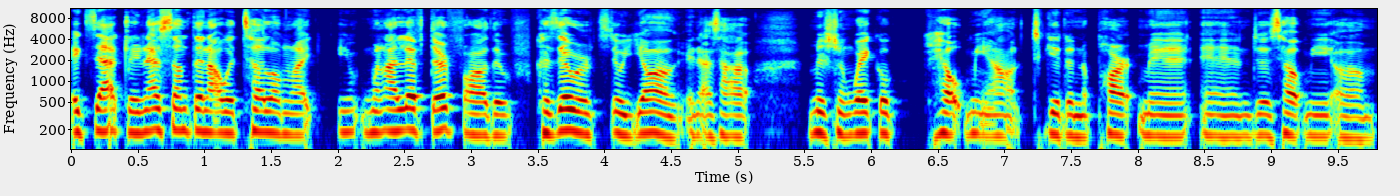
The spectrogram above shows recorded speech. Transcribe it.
exactly, and that's something I would tell them. Like when I left their father, because they were still young, and that's how Mission Waco helped me out to get an apartment and just helped me um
